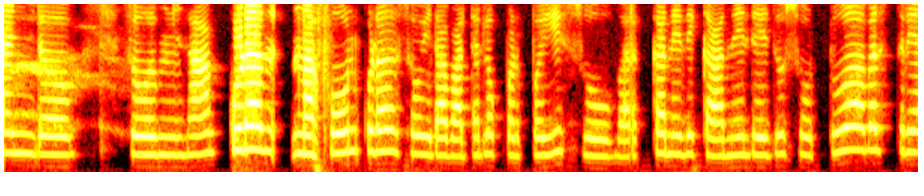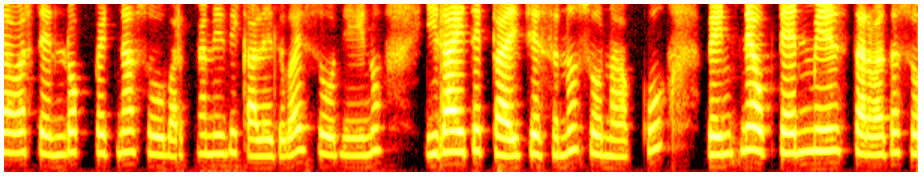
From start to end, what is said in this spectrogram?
అండ్ సో నాకు కూడా నా ఫోన్ కూడా సో ఇలా వాటర్లోకి పడిపోయి సో వర్క్ అనేది కానే లేదు so two hours three hours ఎండ్లోకి పెట్టినా సో వర్క్ అనేది కాలేదు కానీ సో నేను ఇలా అయితే ట్రై చేశాను. సో నాకు వెంటనే ఒక టెన్ మినిట్స్ తర్వాత సో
